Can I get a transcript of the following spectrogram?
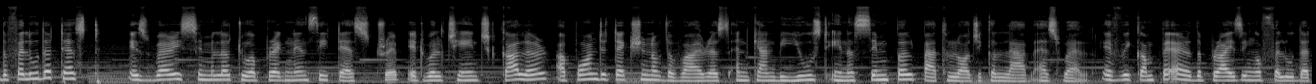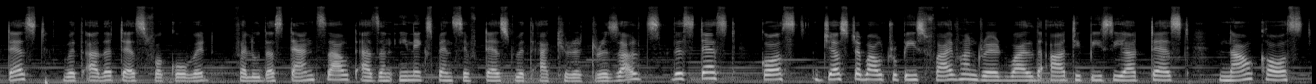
The Feluda test is very similar to a pregnancy test strip. It will change color upon detection of the virus and can be used in a simple pathological lab as well. If we compare the pricing of Feluda test with other tests for COVID, Feluda stands out as an inexpensive test with accurate results. This test costs just about rupees 500 while the RT-PCR test now costs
